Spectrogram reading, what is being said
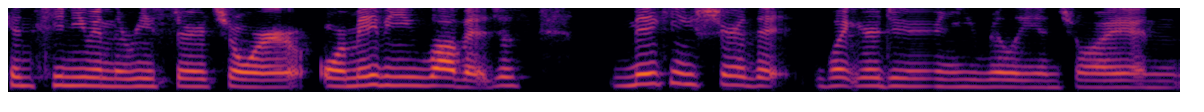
continue in the research or or maybe you love it just making sure that what you're doing you really enjoy and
